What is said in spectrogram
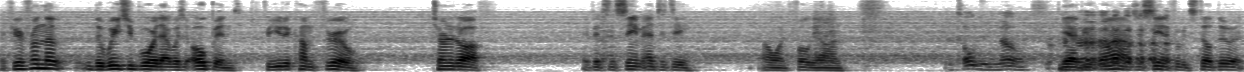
If you're from the the Ouija board that was opened for you to come through, turn it off. If it's the same entity. I and fully on. I told you no. Yeah, but, well, I was just seeing if we could still do it.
